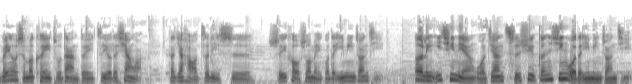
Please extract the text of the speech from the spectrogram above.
没有什么可以阻挡对自由的向往。大家好，这里是随口说美国的移民专辑。二零一七年，我将持续更新我的移民专辑。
